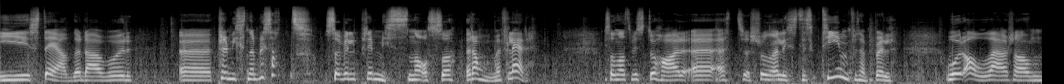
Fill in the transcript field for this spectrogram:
i steder der hvor uh, premissene blir satt, så vil premissene også ramme flere. Sånn at hvis du har uh, et journalistisk team, f.eks., hvor alle er sånn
